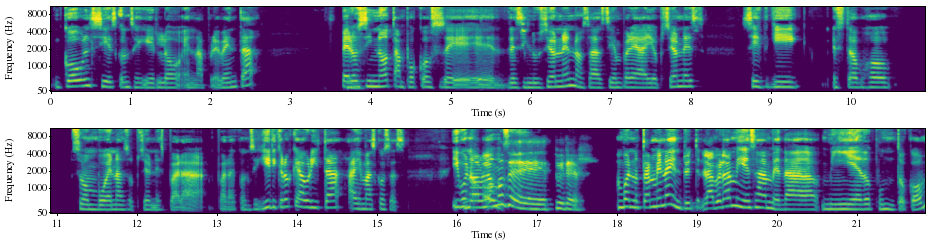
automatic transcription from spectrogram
goal sí es conseguirlo en la preventa. Pero si no, tampoco se desilusionen. O sea, siempre hay opciones. SeatGeek, StubHub son buenas opciones para, para conseguir. Y creo que ahorita hay más cosas. Y bueno, Bueno, hablamos de Twitter. bueno, también hay en Twitter. La verdad, a mí esa me da miedo.com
